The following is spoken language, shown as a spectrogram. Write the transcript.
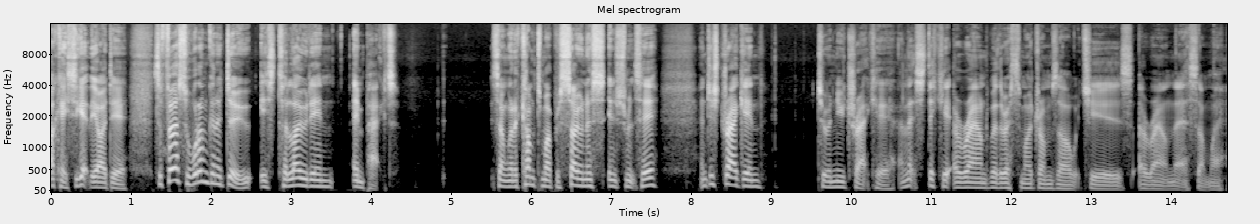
Okay, so you get the idea. So first of all, what I'm going to do is to load in Impact. So I'm going to come to my Presonus instruments here and just drag in to a new track here. And let's stick it around where the rest of my drums are, which is around there somewhere.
